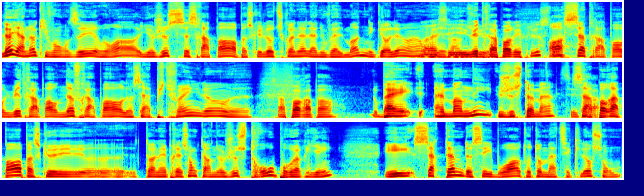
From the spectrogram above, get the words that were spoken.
Là, il y en a qui vont dire Ah, il y a juste six rapports, parce que là, tu connais la nouvelle mode, Nicolas. Hein, c'est huit rapports et plus. Ah, sept rapports, huit rapports, neuf rapports, là, ça n'a plus de fin. Là. Euh. Rapport, rapport. Ben, à un moment donné, justement, ça n'a pas rapport parce que euh, tu as l'impression que tu en as juste trop pour rien. Et certaines de ces boîtes automatiques-là sont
